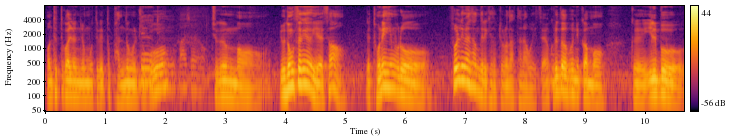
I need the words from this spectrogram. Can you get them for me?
언택트 관련 종목들이 또 반등을 네, 주고 네, 맞아요. 지금 뭐 유동성에 의해서 돈의 힘으로 쏠림 현상들이 계속적으로 나타나고 있어요. 그러다 음. 보니까 뭐 그 일부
